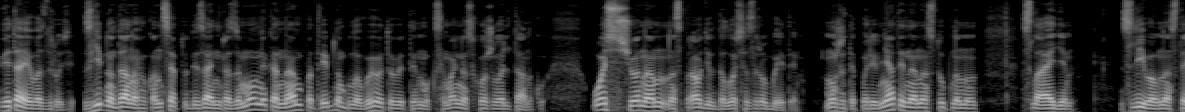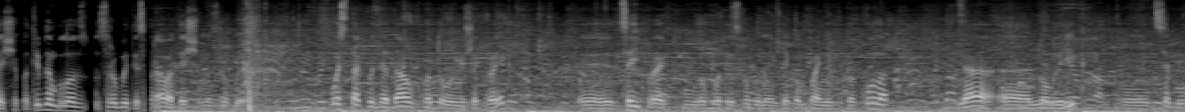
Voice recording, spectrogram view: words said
Вітаю вас, друзі! Згідно даного концепту дизайнера-замовника, нам потрібно було виготовити максимально схожу альтанку. Ось що нам насправді вдалося зробити. Можете порівняти на наступному слайді. Зліва у нас те, що потрібно було зробити, справа те, що ми зробили. Ось так виглядав готовий вже проєкт. Е, Цей проєкт був роботи зроблений для компанії Coca-Cola на е, новий рік. Е, Це був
